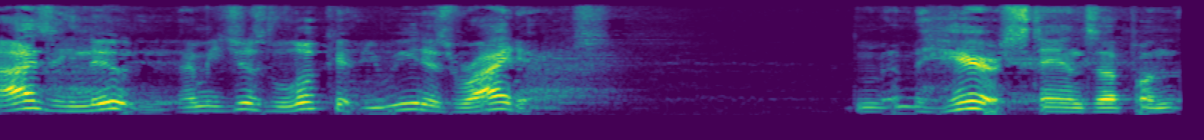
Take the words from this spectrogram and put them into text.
Isaac Newton, I mean, just look at, you read his writings. Hair stands up on,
